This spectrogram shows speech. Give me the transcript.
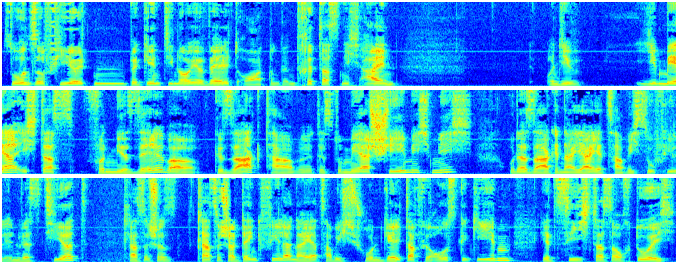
so und so vielten beginnt die neue Weltordnung, dann tritt das nicht ein. Und je, je mehr ich das von mir selber gesagt habe, desto mehr schäme ich mich oder sage, naja, jetzt habe ich so viel investiert, klassischer, klassischer Denkfehler, na jetzt habe ich schon Geld dafür ausgegeben, jetzt ziehe ich das auch durch.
